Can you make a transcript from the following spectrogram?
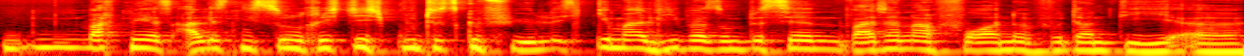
macht mir jetzt alles nicht so ein richtig gutes Gefühl. Ich gehe mal lieber so ein bisschen weiter nach vorne, wo dann die, äh,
